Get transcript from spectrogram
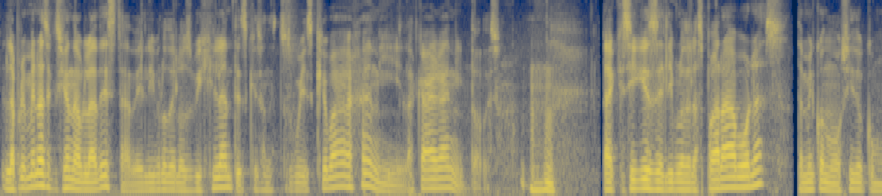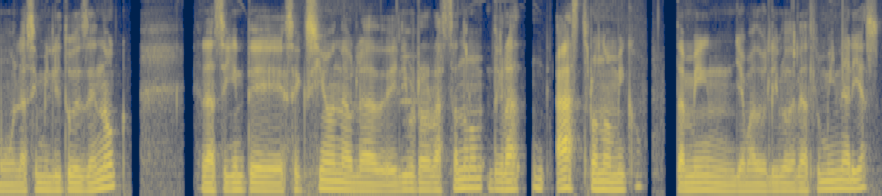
la primera sección habla de esta, del libro de los vigilantes, que son estos güeyes que bajan y la cagan y todo eso. La que sigue es el libro de las parábolas, también conocido como las similitudes de Enoch. La siguiente sección habla del libro astronómico, también llamado el libro de las luminarias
